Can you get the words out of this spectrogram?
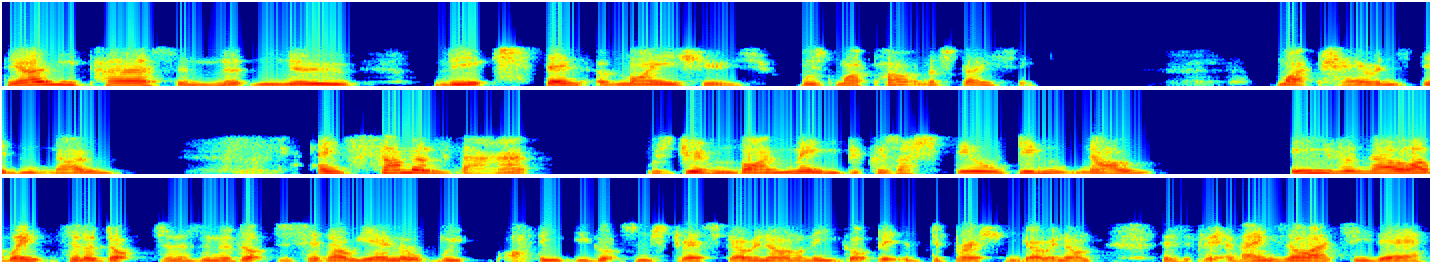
The only person that knew the extent of my issues was my partner, Stacey. My parents didn't know. And some of that was driven by me because I still didn't know. Even though I went to the doctors and the doctor said, Oh, yeah, look, we, I think you've got some stress going on. I think you've got a bit of depression going on. There's a bit of anxiety there.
